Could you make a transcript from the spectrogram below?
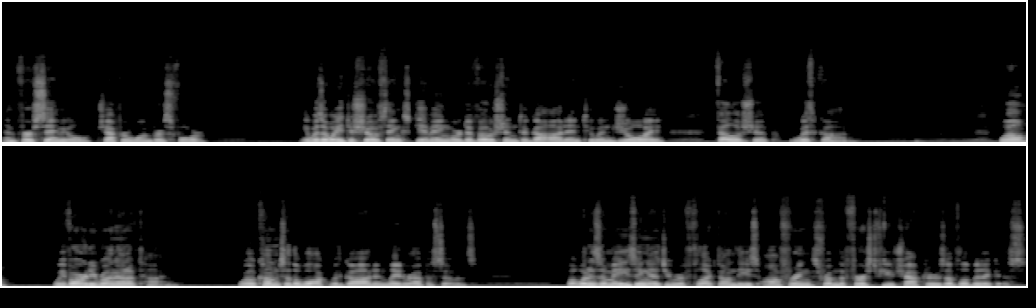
and 1 Samuel chapter 1 verse 4. It was a way to show thanksgiving or devotion to God and to enjoy fellowship with God. Well, we've already run out of time. We'll come to the walk with God in later episodes. But what is amazing as you reflect on these offerings from the first few chapters of Leviticus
